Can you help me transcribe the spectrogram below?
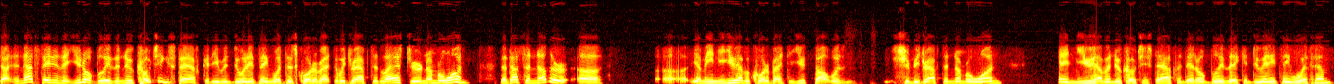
that, and that's stating that you don't believe the new coaching staff could even do anything with this quarterback that we drafted last year, number one. That that's another. Uh, uh, I mean, you have a quarterback that you thought was should be drafted number one, and you have a new coaching staff, and they don't believe they can do anything with him.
